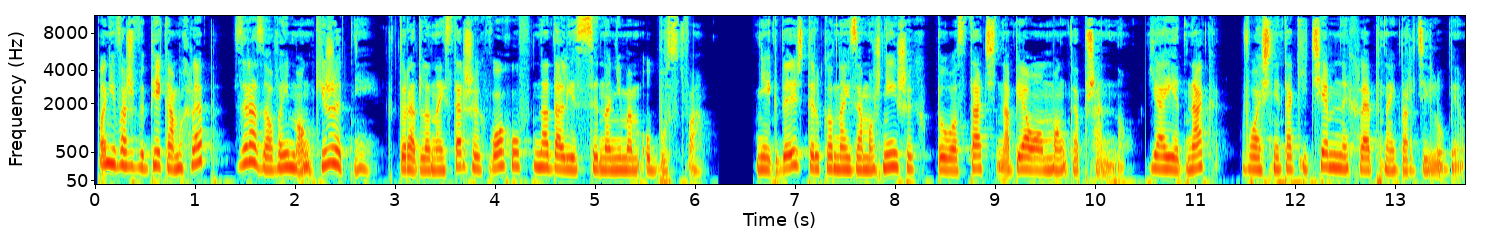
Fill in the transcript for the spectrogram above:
ponieważ wypiekam chleb z razowej mąki żytniej, która dla najstarszych Włochów nadal jest synonimem ubóstwa. Niegdyś tylko najzamożniejszych było stać na białą mąkę pszenną. Ja jednak właśnie taki ciemny chleb najbardziej lubię.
